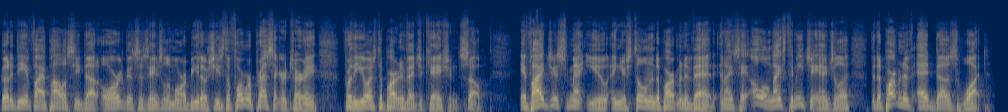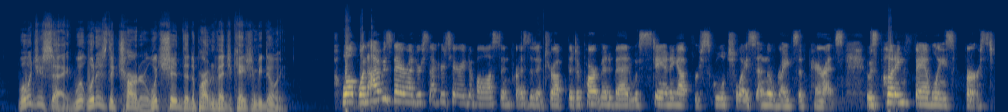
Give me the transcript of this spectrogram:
Go to dfipolicy.org. This is Angela Morabito. She's the former press secretary for the U.S. Department of Education. So, if I just met you and you're still in the Department of Ed, and I say, oh, well, nice to meet you, Angela, the Department of Ed does what? What would you say? What, what is the charter? What should the Department of Education be doing? Well, when I was there under Secretary DeVos and President Trump, the Department of Ed was standing up for school choice and the rights of parents. It was putting families first.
